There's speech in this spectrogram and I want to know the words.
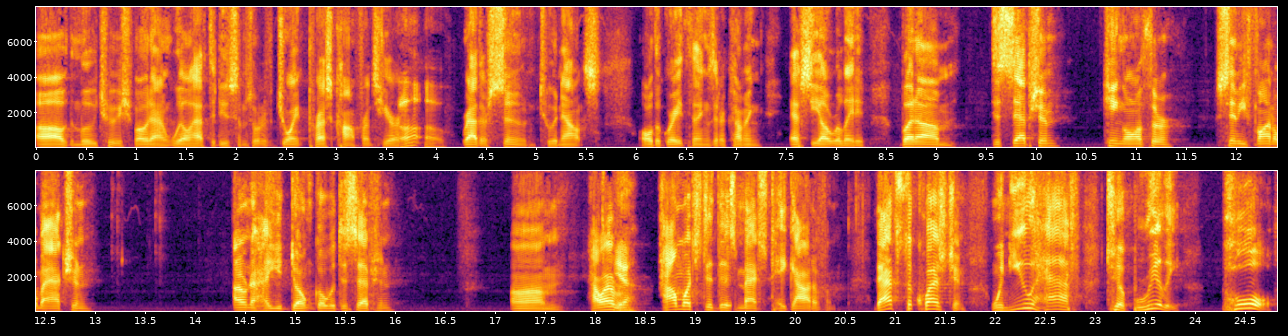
of the movie Trivia Showdown will have to do some sort of joint press conference here Uh oh. rather soon to announce all the great things that are coming FCL related. But um, Deception, King Arthur, semifinal action. I don't know how you don't go with Deception. Um, however, Yeah. how much did this match take out of him? That's the question. When you have to really pull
